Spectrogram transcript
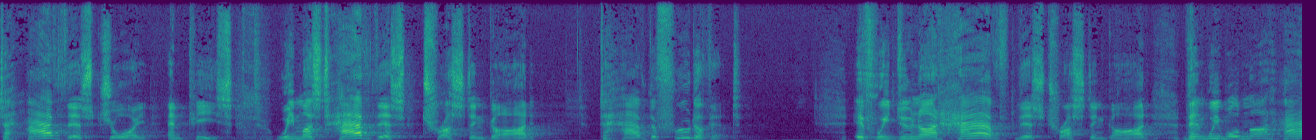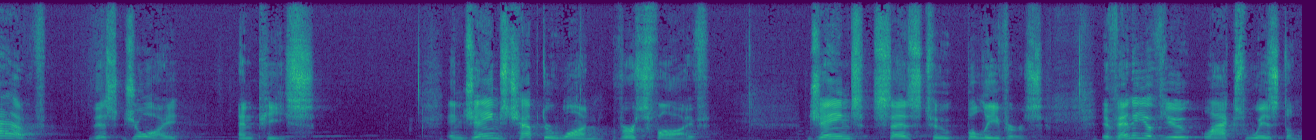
to have this joy and peace. We must have this trust in God to have the fruit of it. If we do not have this trust in God, then we will not have this joy and peace. In James chapter 1, verse 5, James says to believers, If any of you lacks wisdom,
